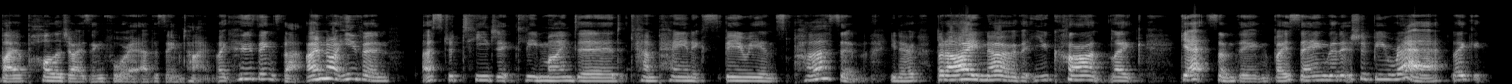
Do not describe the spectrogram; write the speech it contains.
by apologizing for it at the same time. Like who thinks that? I'm not even a strategically minded, campaign experienced person, you know, but I know that you can't like get something by saying that it should be rare. Like,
